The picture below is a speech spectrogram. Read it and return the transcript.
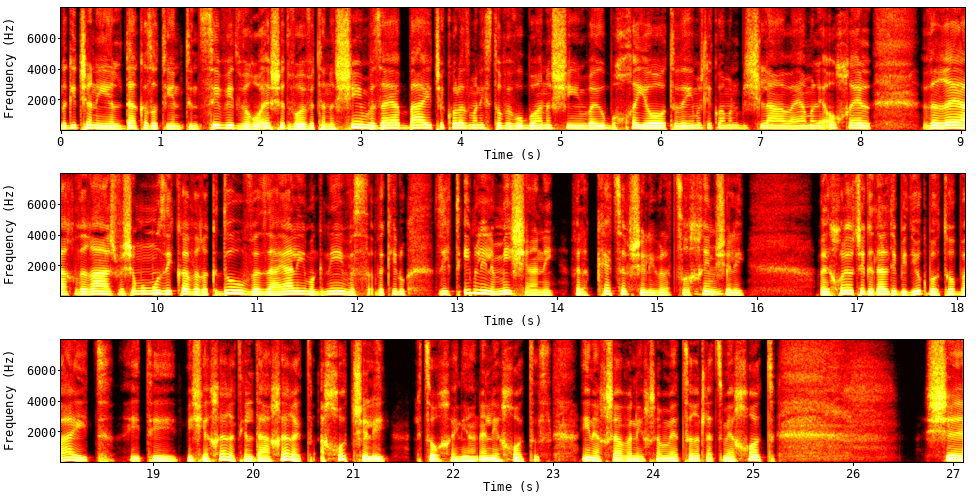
נגיד שאני ילדה כזאת אינטנסיבית ורועשת ואוהבת אנשים וזה היה בית שכל הזמן הסתובבו בו אנשים והיו בו חיות ואימא שלי כל הזמן בישלה והיה מלא אוכל וריח ורעש ושמעו מוזיקה ורקדו וזה היה לי מגניב וכאילו זה התאים לי למי שאני ולקצב שלי ולצרכים mm-hmm. שלי. ויכול להיות שגדלתי בדיוק באותו בית, הייתי מישהי אחרת, ילדה אחרת, אחות שלי, לצורך העניין, אין לי אחות, אז הנה עכשיו אני עכשיו מייצרת לעצמי אחות, שהיא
